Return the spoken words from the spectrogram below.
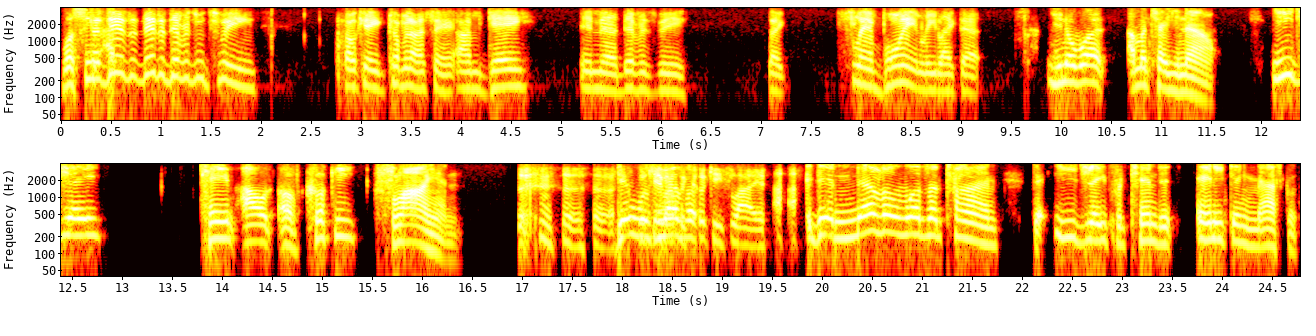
Well, see, I- there's a, there's a difference between, okay, coming out and saying I'm gay, and the difference being, like, flamboyantly like that. you know what? I'm gonna tell you now. EJ came out of Cookie flying. there was never- cookie flying. there never was a time that EJ pretended anything masculine.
